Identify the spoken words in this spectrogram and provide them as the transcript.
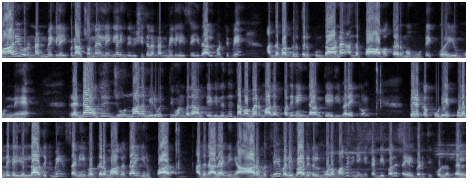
மாதிரி ஒரு நன்மைகளை இப்ப நான் சொன்னேன் இல்லைங்களா இந்த விஷயத்துல நன்மைகளை செய்தால் மட்டுமே அந்த வக்ரத்திற்குண்டான அந்த பாவ கர்ம மூட்டை குறையும். ஒண்ணு. ரெண்டாவது ஜூன் மாதம் இருபத்தி ஒன்பதாம் தேதியிலிருந்து நவம்பர் மாதம் பதினைந்தாம் தேதி வரைக்கும் பிறக்கக்கூடிய குழந்தைகள் எல்லாத்துக்குமே சனி வக்ரமாக தான் இருப்பார். அதனால நீங்க ஆரம்பத்திலே வழிபாடுகள் மூலமாக நீங்க கண்டிப்பாக செயல்படுத்தி கொள்ளுங்கள்.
